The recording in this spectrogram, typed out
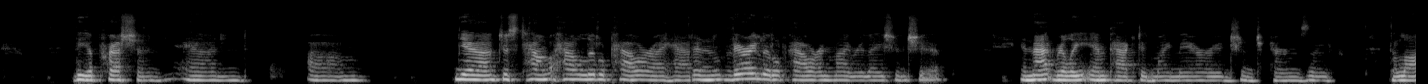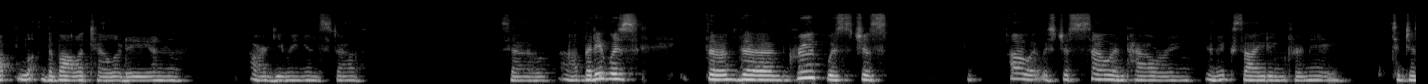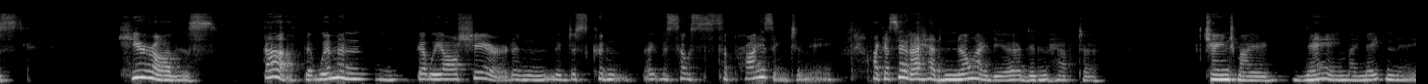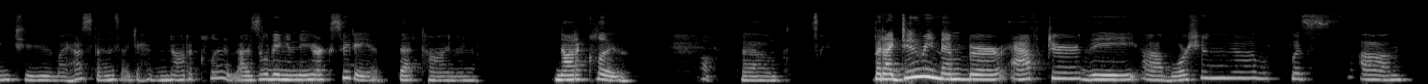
the oppression and um, yeah, just how, how little power I had and very little power in my relationship. And that really impacted my marriage in terms of the lot, the volatility and arguing and stuff. So, uh, but it was, the, the group was just, oh, it was just so empowering and exciting for me to just hear all this stuff that women that we all shared and it just couldn't it was so surprising to me. Like i said i had no idea. I didn't have to change my name my maiden name to my husband's. I had not a clue. I was living in new york city at that time and not a clue. Um, but I do remember after the abortion uh, was um,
